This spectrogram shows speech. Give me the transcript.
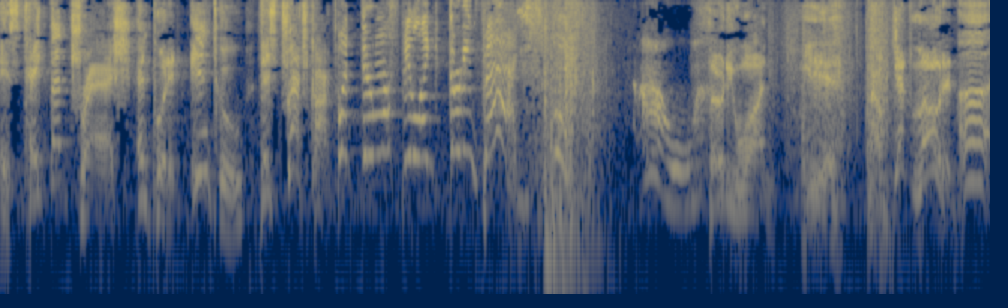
is take that trash and put it into this trash cart. But there must be like 30 bags. Ow. 31. Yeah. Now get loaded. Uh,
